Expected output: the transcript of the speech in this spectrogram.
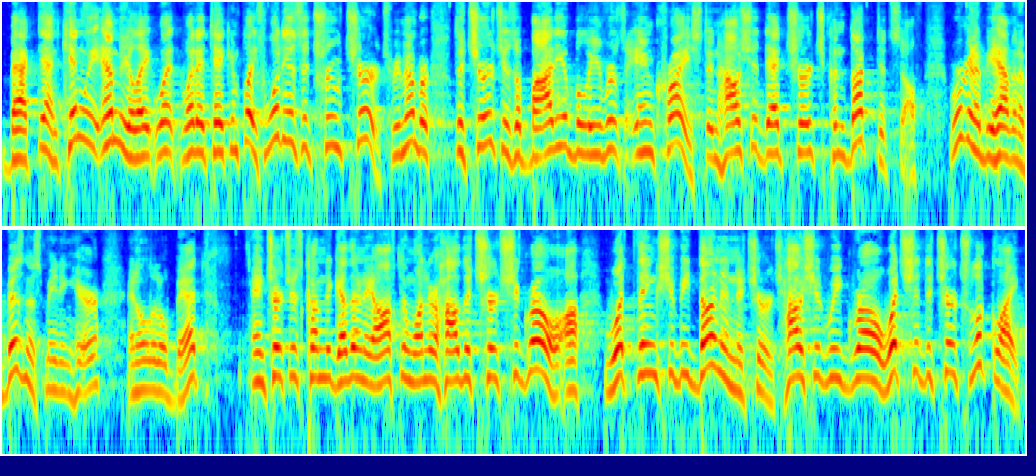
back then. Can we emulate what, what had taken place? What is a true church? Remember, the church is a body of believers in Christ, and how should that church conduct itself? We're going to be having a business meeting here in a little bit. And churches come together and they often wonder how the church should grow. Uh, what things should be done in the church? How should we grow? What should the church look like?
